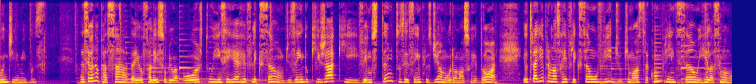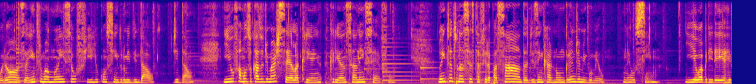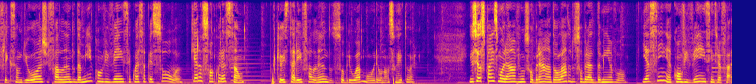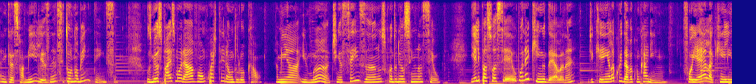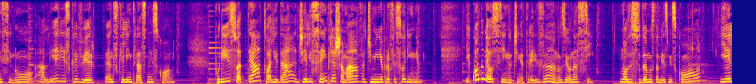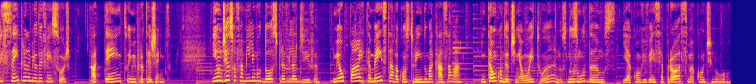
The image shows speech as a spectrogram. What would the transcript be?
Bom dia, amigos. Na semana passada eu falei sobre o aborto e encerrei a reflexão dizendo que, já que vemos tantos exemplos de amor ao nosso redor, eu traria para nossa reflexão o vídeo que mostra a compreensão e relação amorosa entre uma mãe e seu filho com síndrome de Down, de Down e o famoso caso de Marcela, criança anencéfala. No entanto, na sexta-feira passada, desencarnou um grande amigo meu, Nelson e eu abrirei a reflexão de hoje falando da minha convivência com essa pessoa que era só coração, porque eu estarei falando sobre o amor ao nosso redor. E os seus pais moravam em um sobrado ao lado do sobrado da minha avó. E assim a convivência entre, a, entre as famílias né, se tornou bem intensa. Os meus pais moravam a um quarteirão do local. A minha irmã tinha seis anos quando o Nelsinho nasceu. E ele passou a ser o bonequinho dela, né? De quem ela cuidava com carinho. Foi ela quem lhe ensinou a ler e escrever antes que ele entrasse na escola. Por isso, até a atualidade, ele sempre a chamava de minha professorinha. E quando Nelsinho tinha três anos, eu nasci. Nós estudamos na mesma escola e ele sempre era meu defensor, atento e me protegendo. E um dia sua família mudou-se para Vila Diva meu pai também estava construindo uma casa lá. Então, quando eu tinha oito anos, nos mudamos e a convivência próxima continuou.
